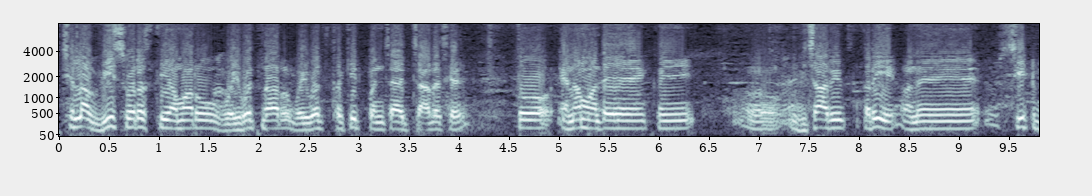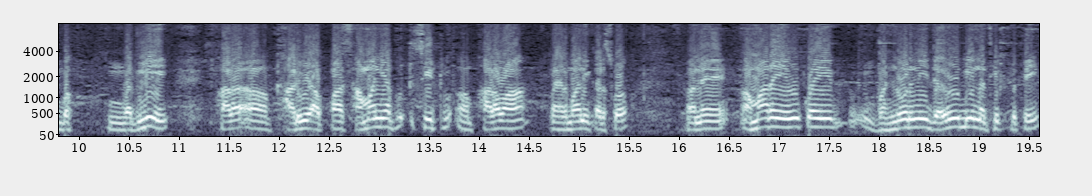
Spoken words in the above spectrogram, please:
છેલ્લા વીસ વર્ષથી અમારો વહીવટદાર, વહીવટ થકી જ પંચાયત ચાલે છે. તો એના માટે કંઈ વિચારી કરી અને સીટ બદલી ફાળા- ફાળવી આપવા, સામાન્ય સીટ ફાળવા મહેરબાની કરશો. અને અમારે એવું કોઈ ભંડોળની જરૂર બી નથી પડતી.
